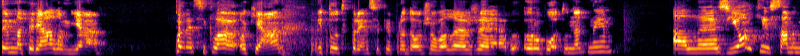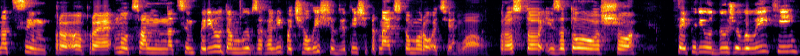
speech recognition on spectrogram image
цим матеріалом я пересікла океан, і тут, в принципі, продовжувала вже роботу над ним. Але зйомки саме над цим про, про, ну, саме над цим періодом ми взагалі почали ще в 2015 році. Вау. Просто із-за того, що цей період дуже великий,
